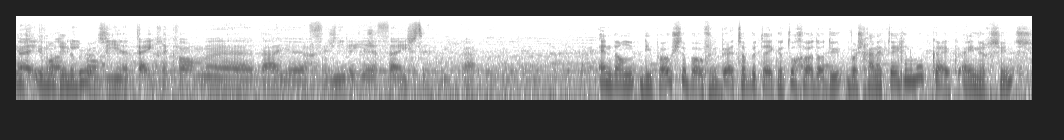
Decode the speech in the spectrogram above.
echt Nee, iemand in de buurt. Iemand die je tegenkwam eh, bij je familiefeesten. Ja. En dan die poster boven het bed, dat betekent toch wel dat u waarschijnlijk tegen hem opkeek, enigszins.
